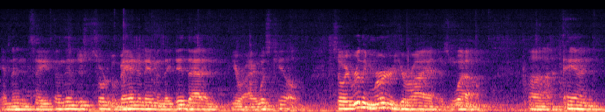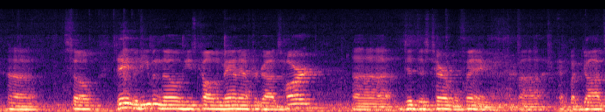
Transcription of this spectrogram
and then say, and then just sort of abandon him, and they did that, and Uriah was killed. So he really murdered Uriah as well. Uh, and uh, so David, even though he's called a man after God's heart, uh, did this terrible thing. Uh, but God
